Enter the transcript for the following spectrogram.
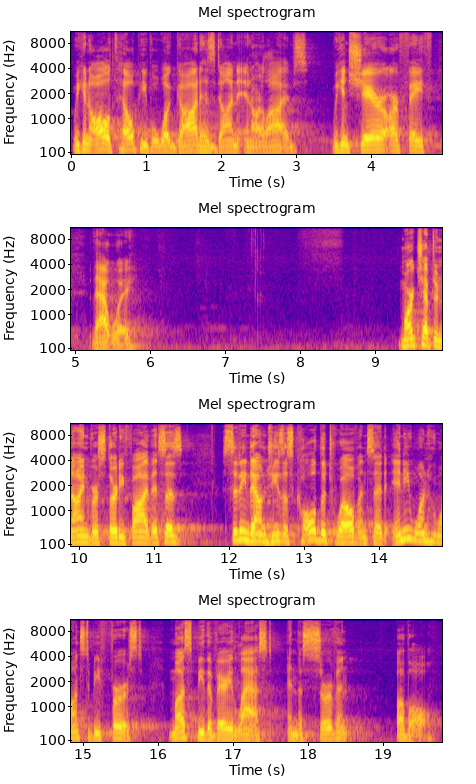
We can all tell people what God has done in our lives. We can share our faith that way. Mark chapter 9, verse 35, it says, Sitting down, Jesus called the twelve and said, Anyone who wants to be first must be the very last and the servant of all.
